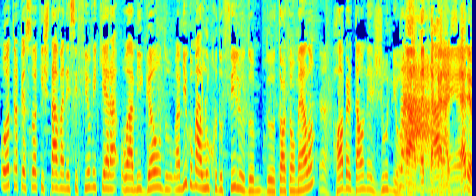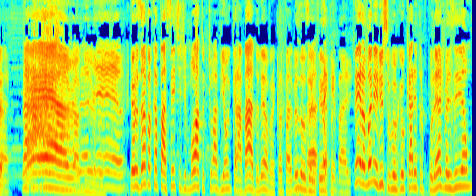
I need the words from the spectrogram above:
outra pessoa que estava nesse filme, que era o amigão do. O amigo maluco do filho do, do Thornton Mellon, Ah. Robert Downey Jr. Ah, tá de sacanagem, sério? É, meu Meu amigo. Deus. Eu usava capacete de moto que tinha um avião encravado, lembra? Paradas dos anos Ah, 80. que. Era maneiríssimo, porque o cara entra pro colégio, mas ele é um,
